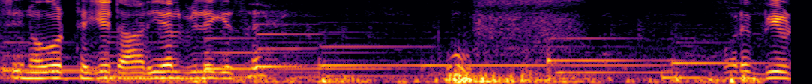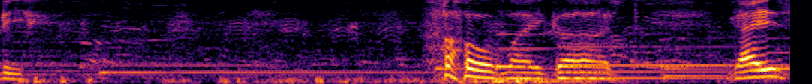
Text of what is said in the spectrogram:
শ্রীনগর থেকে এটা আরিয়াল বিলে গেছে। উফ a beauty oh my god guys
